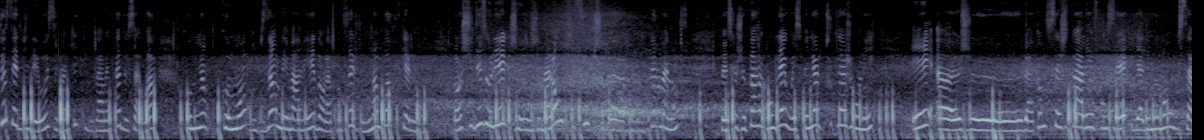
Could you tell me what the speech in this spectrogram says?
de cette vidéo. C'est un kit qui vous permettra de savoir comment bien démarrer dans l'apprentissage de n'importe quelle langue. Alors je suis désolée, j'ai ma langue qui fourche euh, en permanence parce que je parle anglais ou espagnol toute la journée et euh, je, bah, quand il s'agit de parler français, il y a des moments où ça,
